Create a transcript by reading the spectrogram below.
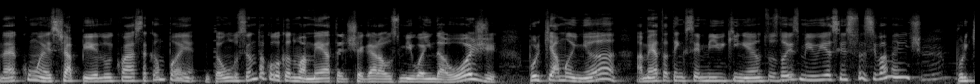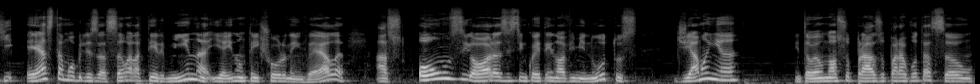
né, com esse apelo e com essa campanha. Então, você não está colocando uma meta de chegar aos mil ainda hoje, porque amanhã a meta tem que ser 1.500, 2.000 e assim sucessivamente. Hum. Porque esta mobilização, ela termina, e aí não tem choro nem vela, às 11 horas e 59 minutos de amanhã. Então, é o nosso prazo para a votação,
